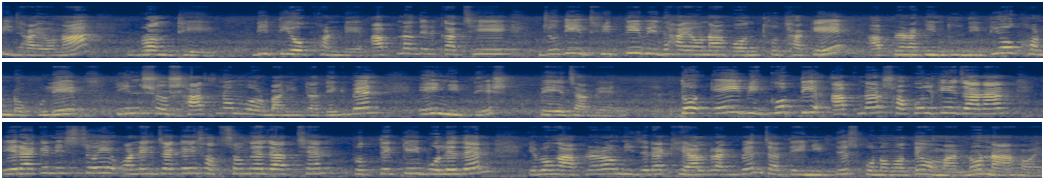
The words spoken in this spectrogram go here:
বিধায়না গ্রন্থে, দ্বিতীয় খণ্ডে। আপনাদের কাছে যদি ধৃতি বিধায়না গ্রন্থ থাকে, আপনারা কিন্তু দ্বিতীয় খণ্ড খুলে তিনশো সাত নম্বর বাণীটা দেখবেন, এই নির্দেশ পেয়ে যাবেন। তো এই বিজ্ঞপ্তি আপনার সকলকে জানান। এর আগে নিশ্চয়ই অনেক জায়গায় সৎসঙ্গে যাচ্ছেন, প্রত্যেককেই বলে দেন এবং আপনারাও নিজেরা খেয়াল রাখবেন যাতে এই নির্দেশ কোনো মতে অমান্য না হয়।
